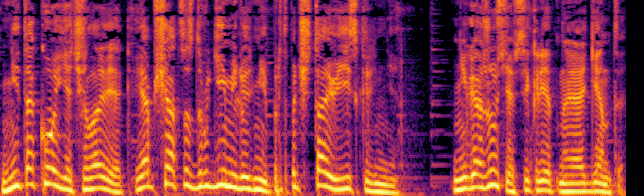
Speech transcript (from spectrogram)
Не такой я человек, и общаться с другими людьми предпочитаю искренне. Не гожусь я в секретные агенты».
